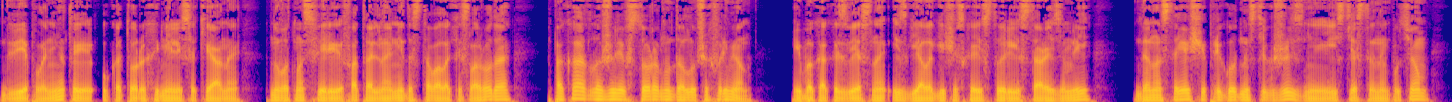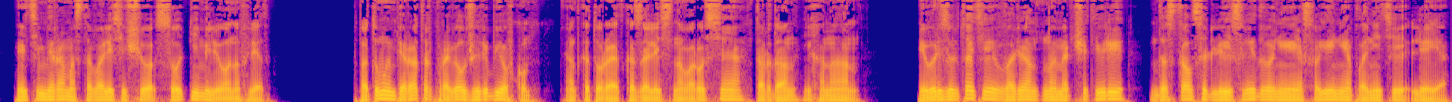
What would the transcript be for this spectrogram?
Две планеты, у которых имелись океаны – но в атмосфере фатально не доставало кислорода, пока отложили в сторону до лучших времен, ибо, как известно из геологической истории Старой Земли, до настоящей пригодности к жизни естественным путем этим мирам оставались еще сотни миллионов лет. Потом император провел жеребьевку, от которой отказались Новороссия, Тардан и Ханаан, и в результате вариант номер 4 достался для исследования и освоения планете Лея.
